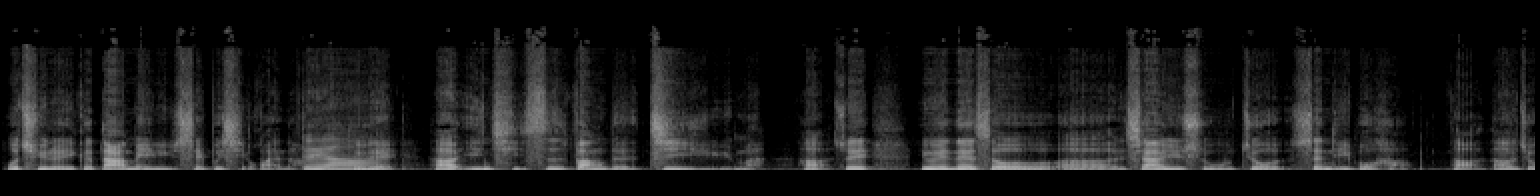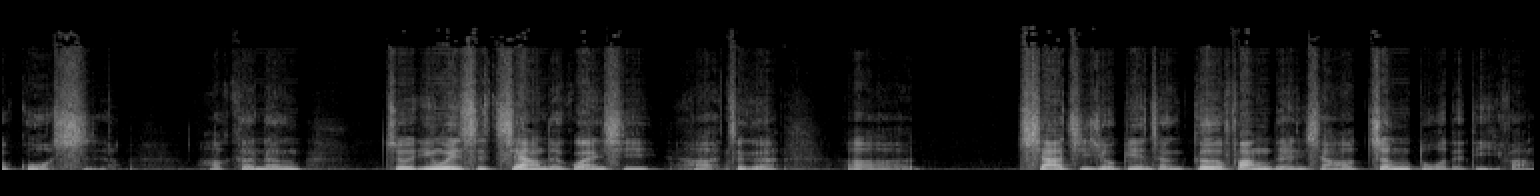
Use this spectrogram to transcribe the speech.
我娶了一个大美女，谁不喜欢啊？对啊，对不对？然后引起四方的觊觎嘛，啊，所以因为那时候呃夏玉淑就身体不好啊，然后就过世了，好，可能就因为是这样的关系啊，这个呃夏姬就变成各方人想要争夺的地方。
